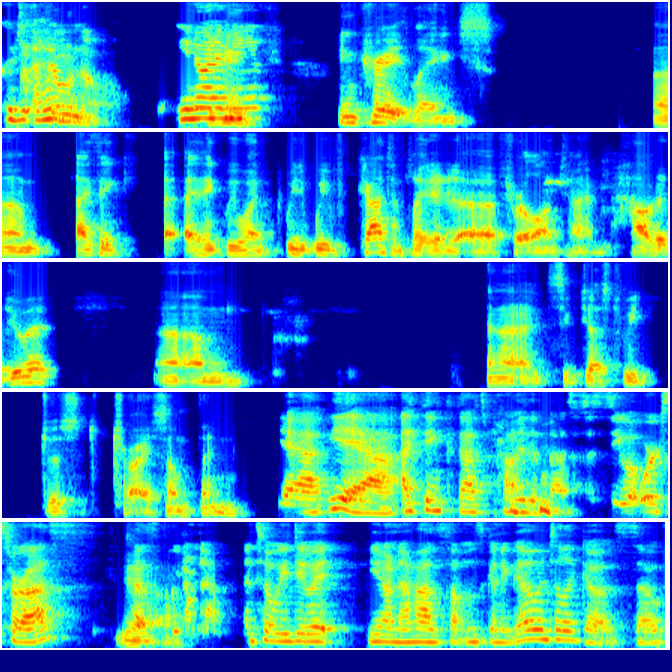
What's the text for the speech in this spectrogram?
Could you? I don't know. You know what I You can- mean? You can create links. Um, I think, I think we went, we, we've contemplated, uh, for a long time how to do it. Um. And I suggest we just try something. Yeah, yeah, I think that's probably the best to see what works for us. Because Yeah. we don't know until we do it, you don't know how something's gonna go until it goes. So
